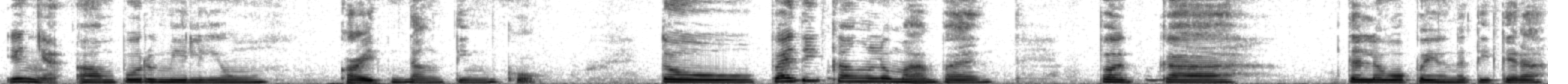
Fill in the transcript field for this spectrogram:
yun nga, um, puro mili yung card ng team ko. So, pwede kang lumaban pagka dalawa pa yung natitira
